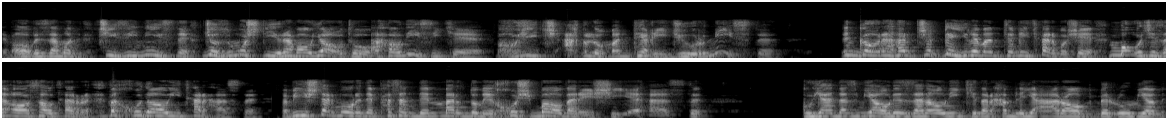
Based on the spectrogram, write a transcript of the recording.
امام زمان چیزی نیست جز مشتی روایات و احادیثی که با هیچ عقل و منطقی جور نیست. انگار هرچه غیر منطقی تر باشه معجزه آساتر و خدایی تر هست و بیشتر مورد پسند مردم خوشباور شیعه هست. گویند از میان زنانی که در حمله اعراب به رومیان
